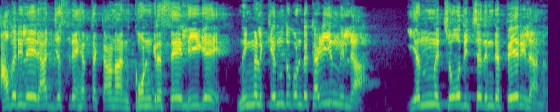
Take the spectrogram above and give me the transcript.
അവരിലെ രാജ്യസ്നേഹത്തെ കാണാൻ കോൺഗ്രസ് ലീഗേ നിങ്ങൾക്ക് എന്തുകൊണ്ട് കഴിയുന്നില്ല? എന്ന് ചോദിച്ചതിന്റെ പേരിലാണ്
